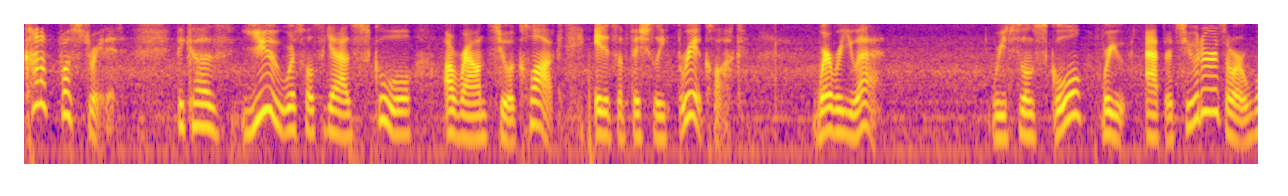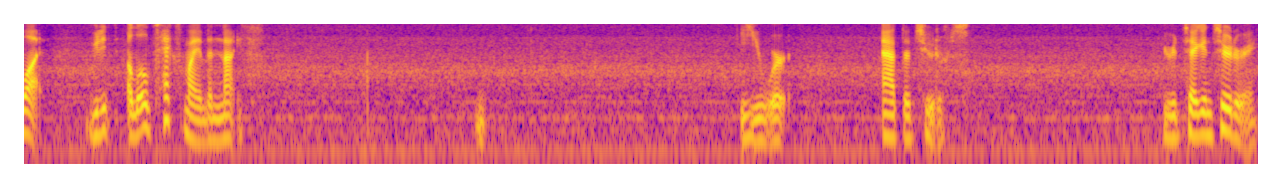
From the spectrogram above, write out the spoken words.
kind of frustrated because you were supposed to get out of school around 2 o'clock. It is officially 3 o'clock. Where were you at? Were you still in school? Were you at their tutors or what? You did, a little text might have been nice. You were at their tutors. You were taking tutoring.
